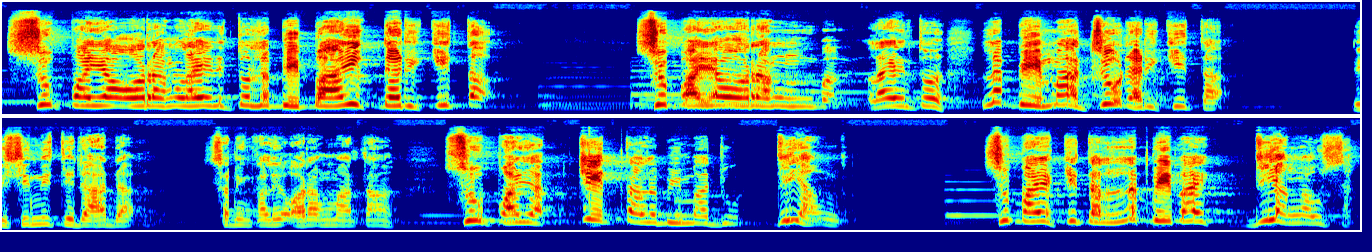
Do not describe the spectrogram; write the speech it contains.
Supaya orang lain itu lebih baik dari kita. Supaya orang lain itu lebih maju dari kita. Di sini tidak ada. Seringkali orang mata. Supaya kita lebih maju. Dia enggak. Supaya kita lebih baik. Dia enggak usah.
